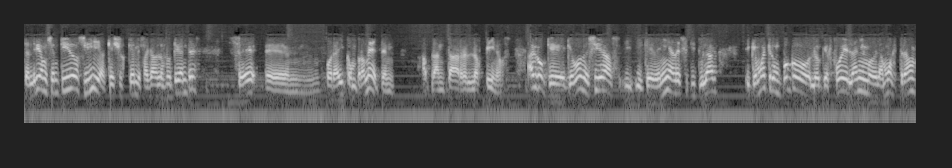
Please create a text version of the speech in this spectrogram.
tendría un sentido si aquellos que le sacaban los nutrientes se eh, por ahí comprometen a plantar los pinos. Algo que, vos decías y, que venía de ese titular y que muestra un poco lo que fue el ánimo de la muestra,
